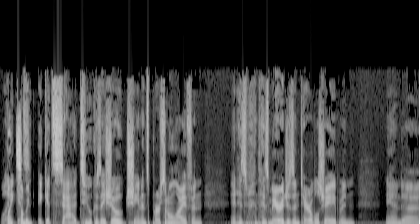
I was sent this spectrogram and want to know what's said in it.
Well, like it gets, something. It gets sad too because they show Shannon's personal life and and his his marriage is in terrible shape and and uh,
